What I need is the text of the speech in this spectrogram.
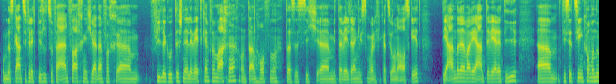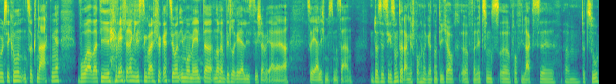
um das Ganze vielleicht ein bisschen zu vereinfachen, ich werde einfach ähm, viele gute, schnelle Wettkämpfe machen und dann hoffen, dass es sich äh, mit der Weltranglistenqualifikation ausgeht. Die andere Variante wäre die, ähm, diese 10,0 Sekunden zu knacken, wo aber die Weltranglistenqualifikation im Moment noch ein bisschen realistischer wäre. Ja. So ehrlich müssen wir sein. Du hast jetzt die Gesundheit angesprochen, da gehört natürlich auch äh, Verletzungsprophylaxe ähm, dazu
